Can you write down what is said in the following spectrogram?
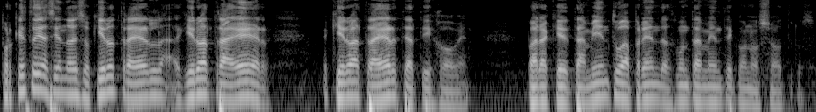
¿Por qué estoy haciendo eso? Quiero, traerla, quiero atraer, quiero atraerte a ti, joven, para que también tú aprendas juntamente con nosotros.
